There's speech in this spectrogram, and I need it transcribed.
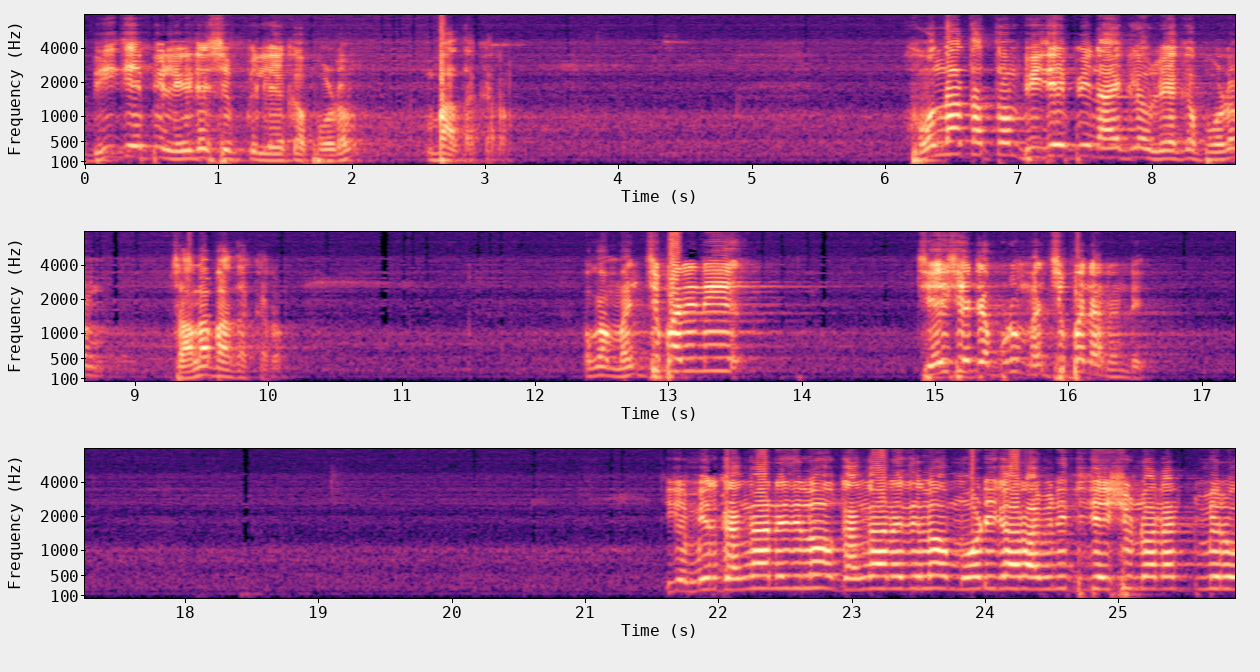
బీజేపీ లీడర్షిప్కి లేకపోవడం బాధాకరం. హోందాతత్వం బీజేపీ నాయకులు లేకపోవడం చాలా బాధాకరం. ఒక మంచి పనిని చేసేటప్పుడు మంచి పని అనండి. ఇక మీరు గంగా నదిలో గంగా నదిలో మోడీ గారు అవినీతి చేసిండు అని మీరు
